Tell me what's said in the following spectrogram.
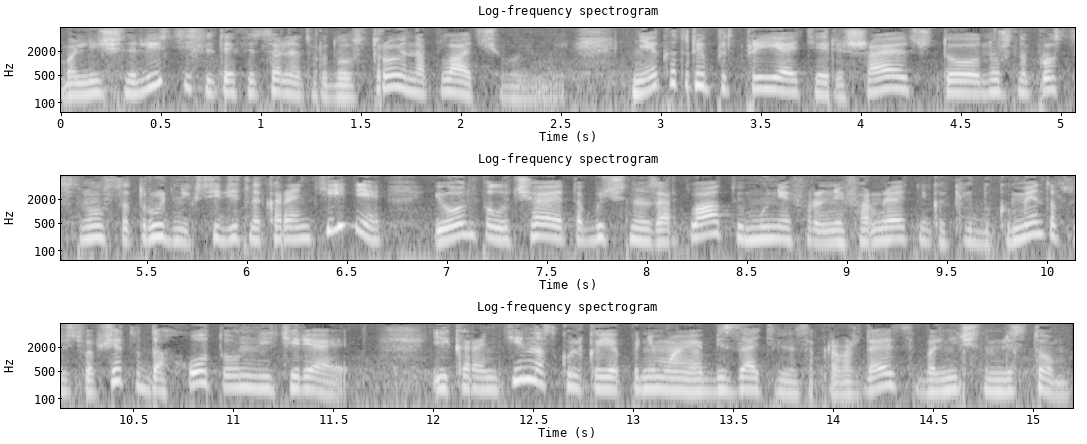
Больничный лист, если ты официально трудоустроен, оплачиваемый. Некоторые предприятия решают, что нужно просто, ну, сотрудник сидит на карантине, и он он получает обычную зарплату, ему не оформляют никаких документов, то есть вообще-то доход он не теряет. И карантин, насколько я понимаю, обязательно сопровождается больничным листом.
